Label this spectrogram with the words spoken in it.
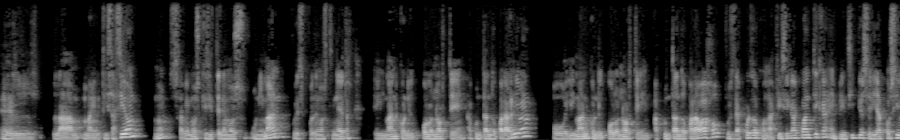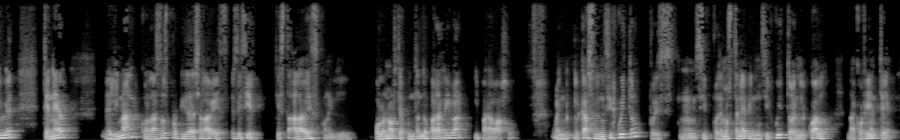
la magnetización. Sabemos que si tenemos un imán, pues podemos tener el imán con el polo norte apuntando para arriba o el imán con el polo norte apuntando para abajo, pues de acuerdo con la física cuántica, en principio sería posible tener el imán con las dos propiedades a la vez, es decir, que está a la vez con el polo norte apuntando para arriba y para abajo. O en el caso de un circuito, pues mm, si podemos tener en un circuito en el cual la corriente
